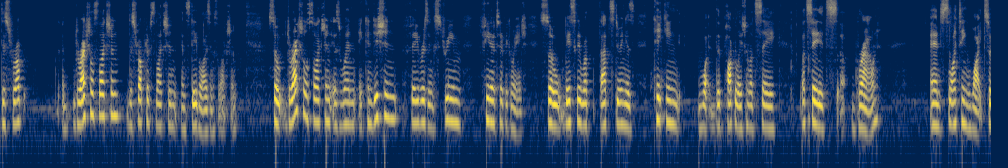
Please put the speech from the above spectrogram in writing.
Disrupt, directional selection, disruptive selection, and stabilizing selection. So directional selection is when a condition favors an extreme phenotypic range. So basically what that's doing is taking what the population, let's say, let's say it's uh, brown, and selecting white. So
